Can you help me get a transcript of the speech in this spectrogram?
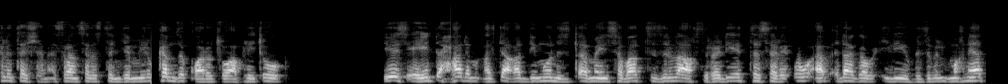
ክልተ ሽሕን ዕስራን ሰለስተን ጀሚሩ ከም ዘቋረጾ ኣፍሊጡ። ዩኤስኤይድ ሓደ መዓልቲ ኣቐዲሙ ንዝጠመዩ ሰባት ዝለኣኽ ረድኤት ተሰሪቑ ኣብ ዕዳጋ ውዒሉ እዩ ብዝብል ምኽንያት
